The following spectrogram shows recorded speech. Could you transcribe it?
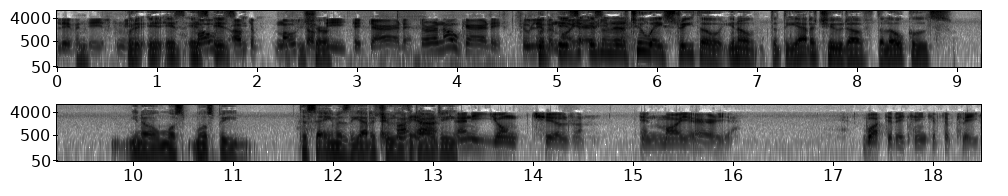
live in these communities. But is, is, most is, of the most sure. of the, the Garda, there are no Garda who live but in is, my area. isn't it a two-way street, though? You know that the attitude of the locals, you know, must must be the same as the attitude if of the Gardaí. any young children in my area, what do they think of the police?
